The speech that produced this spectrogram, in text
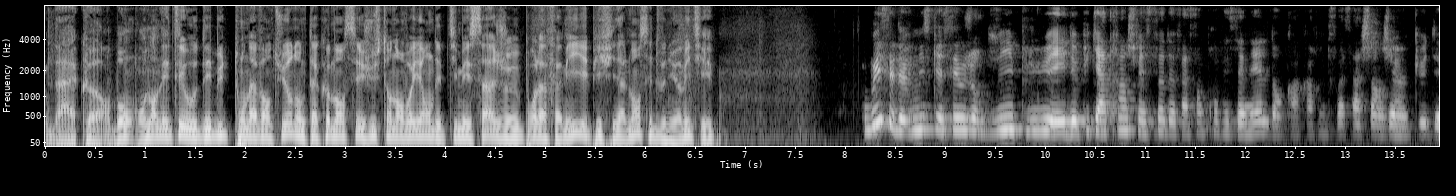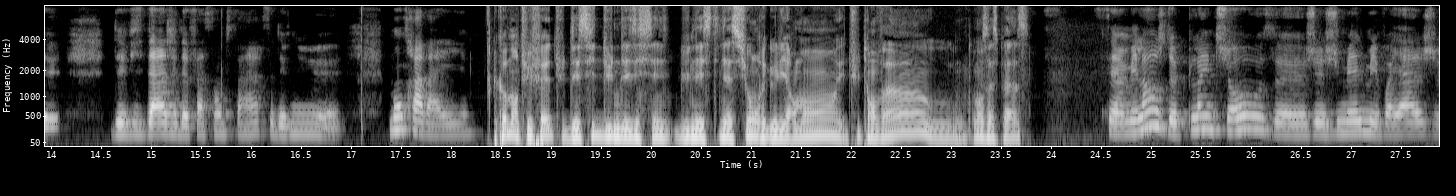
D'accord. Bon, on en était au début de ton aventure, donc tu as commencé juste en envoyant des petits messages pour la famille, et puis finalement, c'est devenu un métier. Oui, c'est devenu ce que c'est aujourd'hui. Plus et depuis quatre ans, je fais ça de façon professionnelle. Donc encore une fois, ça a changé un peu de, de visage et de façon de faire. C'est devenu euh, mon travail. Comment tu fais? Tu décides d'une destination régulièrement et tu t'en vas ou comment ça se passe? C'est un mélange de plein de choses. Euh, je jumelle mes voyages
